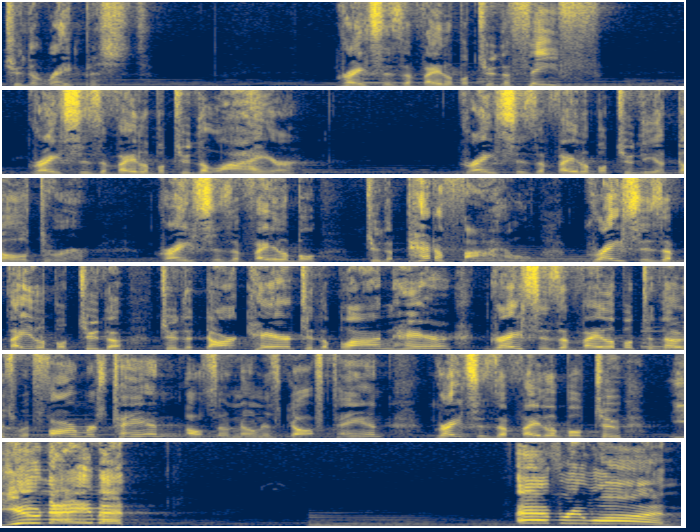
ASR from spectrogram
to the rapist. Grace is available to the thief. Grace is available to the liar. Grace is available to the adulterer. Grace is available to the pedophile. Grace is available to the, to the dark hair, to the blonde hair. Grace is available to those with farmer's tan, also known as golf tan. Grace is available to you name it. Everyone.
